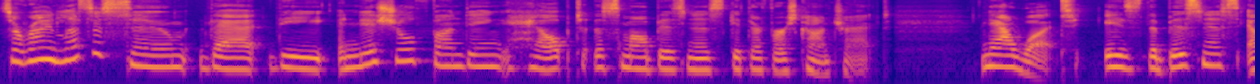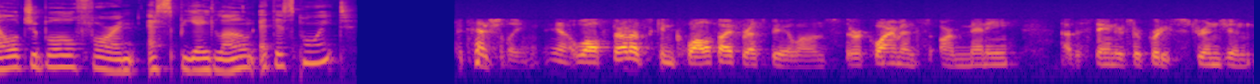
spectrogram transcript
So, Ryan, let's assume that the initial funding helped the small business get their first contract. Now, what? Is the business eligible for an SBA loan at this point? Potentially. You know, while startups can qualify for SBA loans, the requirements are many uh, the standards are pretty stringent,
